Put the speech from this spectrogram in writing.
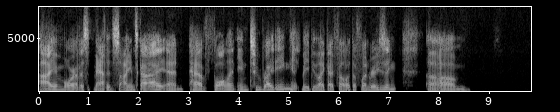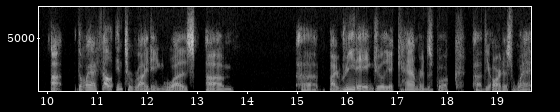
I am more of a math and science guy and have fallen into writing, maybe like I fell into fundraising. Um, uh, the way I fell into writing was um, uh, by reading Julia Cameron's book, uh, The Artist's Way.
